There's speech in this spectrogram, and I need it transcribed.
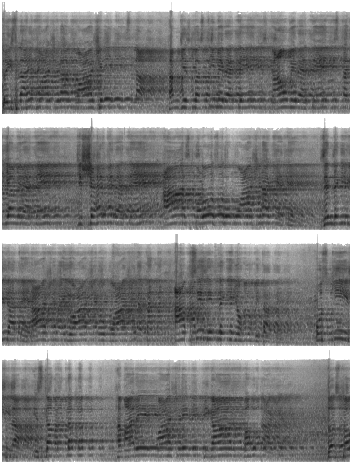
तो इसलाह मुआशरा, मुआशरे की इसलाह। हम जिस बस्ती में रहते हैं, जिस गाँव में रहते हैं, जिस करिया में रहते हैं, जिस शहर में रहते हैं आस पड़ोस को मुआशरा कहते हैं। ज़िंदगी बिताते हैं। आशरा युआशरो मुआशरतन। आपसी ज़िंदगी जो हम बिताते हैं। उसकी इसलाह, इसका मतलब हमारे मुआशरे में बिगाड़ बहुत आ गया है। दोस्तों,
